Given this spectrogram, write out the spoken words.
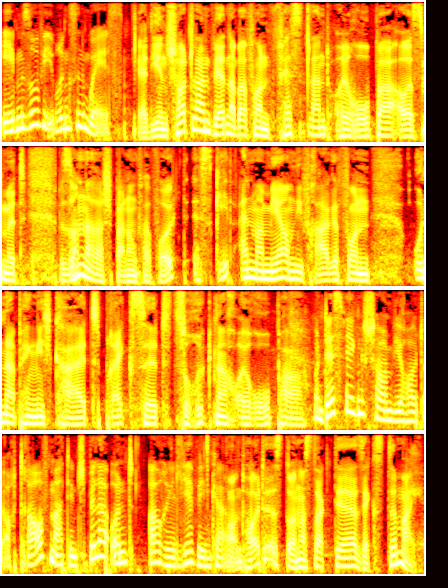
Ebenso wie übrigens in Wales. Ja, die in Schottland werden aber von Festland Europa aus mit besonderer Spannung verfolgt. Es geht einmal mehr um die Frage von Unabhängigkeit, Brexit, zurück nach Europa. Und deswegen schauen wir heute auch drauf, Martin Spiller und Aurelie Winker. Und heute ist Donnerstag, der 6. Mai.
